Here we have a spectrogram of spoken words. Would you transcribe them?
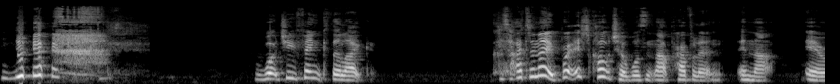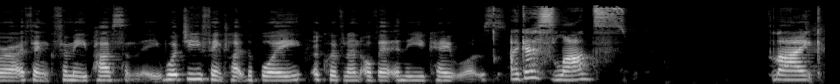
what do you think the like? Because I don't know, British culture wasn't that prevalent in that era. I think for me personally, what do you think like the boy equivalent of it in the UK was? I guess lads like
